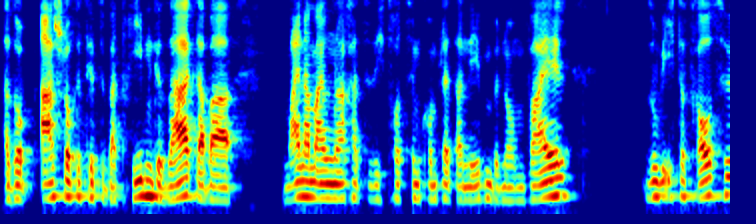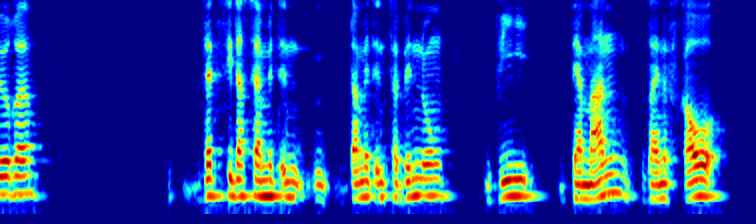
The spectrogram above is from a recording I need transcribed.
Also Arschloch ist jetzt übertrieben gesagt, aber meiner Meinung nach hat sie sich trotzdem komplett daneben benommen, weil, so wie ich das raushöre, setzt sie das ja mit in, damit in Verbindung, wie der Mann seine Frau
